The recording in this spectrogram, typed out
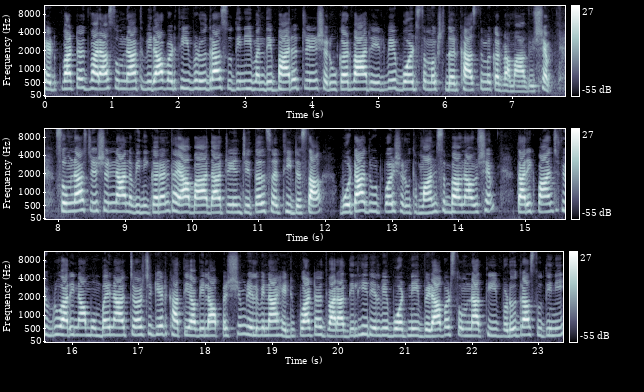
હેડક્વાર્ટર દ્વારા સોમનાથ વેરાવળથી વડોદરા સુધીની વંદે ભારત ટ્રેન શરૂ કરવા રેલવે બોર્ડ સમક્ષ દરખાસ્ત કરવામાં આવી છે. સોમનાથ સ્ટેશનના નવીનીકરણ થયા બાદ આ ટ્રેન જેતલસરથી ઢસા બોટાદ રૂટ પર શરૂ થવાની સંભાવનાઓ છે. તારીખ પાંચ ફેબ્રુઆરીના મુંબઈના ચર્ચગેટ ખાતે આવેલા પશ્ચિમ રેલવેના હેડક્વાર્ટર દ્વારા દિલ્હી રેલવે બોર્ડને વેળાવળ સોમનાથથી વડોદરા સુધીની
